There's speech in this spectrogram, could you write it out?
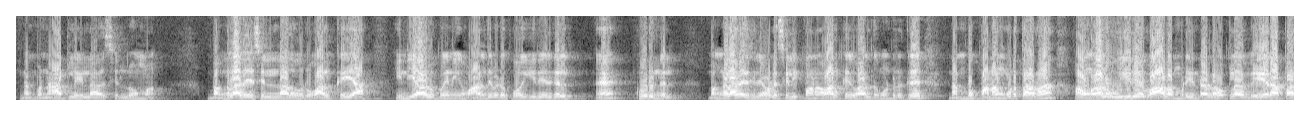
நம்ம நாட்டில் இல்லாத செல்வமா? பங்களாதேஷில் இல்லாத ஒரு வாழ்க்கையா? இந்தியாவுக்கு போய் நீங்கள் வாழ்ந்து விட போகிறீர்கள் ஆ? கூறுங்கள். பங்களாதேஷில் எவ்வளோ செழிப்பான வாழ்க்கை வாழ்ந்து கொண்டிருக்கு. நம்ம பணம் கொடுத்தா தான் அவங்களால உயிரே வாழ முடியுன்ற அளவுக்குலாம் வேறாப்பா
